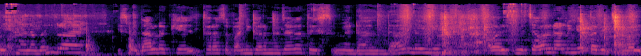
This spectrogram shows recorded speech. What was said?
ये खाना बन रहा है, इसमें दाल रखी है। थोड़ा सा पानी गर्म हो जाएगा तो इसमें डाल डाल देंगे और इसमें चावल डालेंगे। तभी चावल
